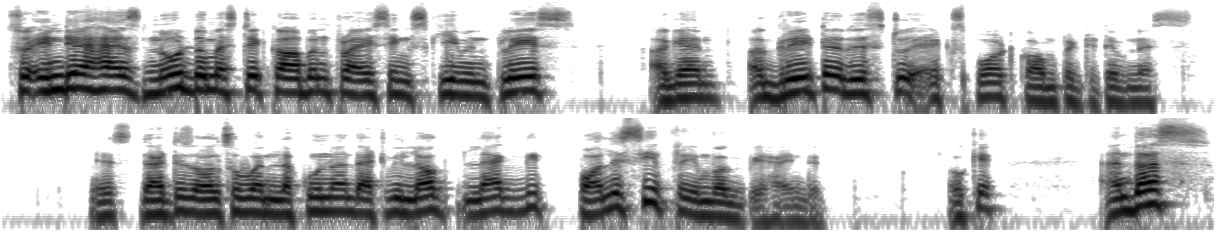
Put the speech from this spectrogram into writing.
So India has no domestic carbon pricing scheme in place. Again, a greater risk to export competitiveness. Yes, that is also one lacuna that we lack the policy framework behind it. Okay. And thus,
